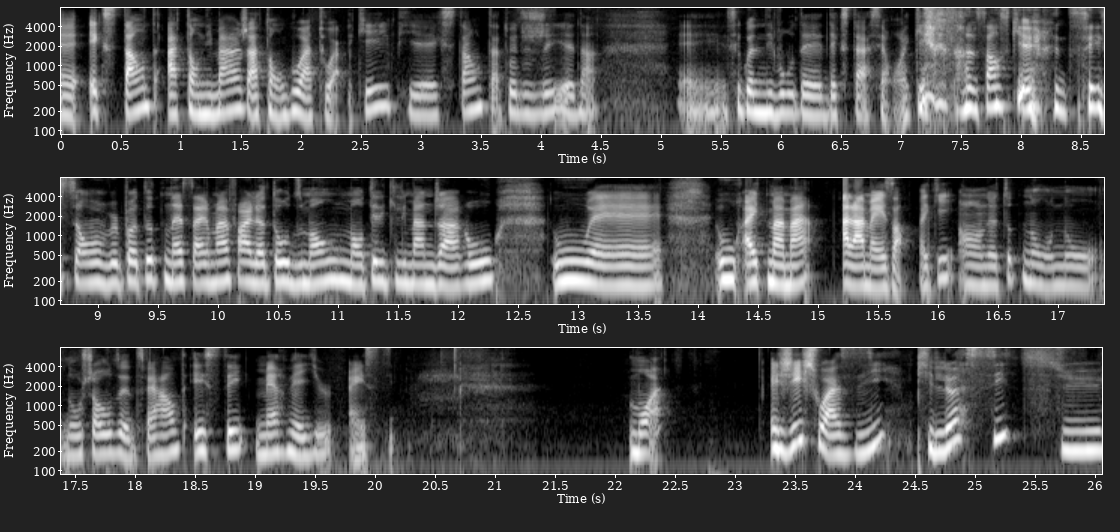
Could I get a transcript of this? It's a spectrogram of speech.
euh, excitante à ton image, à ton goût, à toi, OK? Puis euh, excitante à toi de juger euh, dans... c'est quoi le niveau d'excitation, OK? Dans le sens que, tu sais, si on veut pas tout nécessairement faire le tour du monde, monter le Kilimanjaro ou, ou être maman à la maison, OK? On a toutes nos, nos choses différentes et c'est merveilleux ainsi. Moi, j'ai choisi. Puis là, si tu.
